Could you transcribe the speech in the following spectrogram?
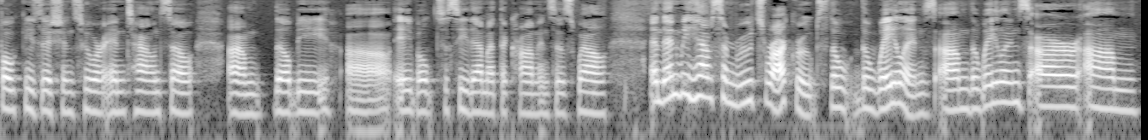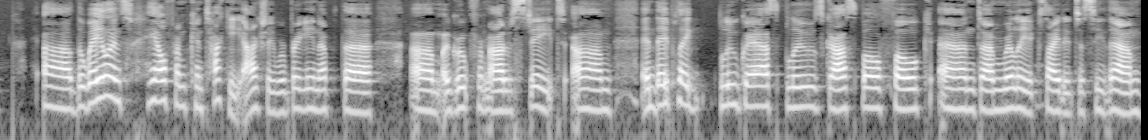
folk musicians who are in town, so um, they'll be uh, able to see them at the Commons as well. And then we have some roots rock groups, the the Whalens. Um, the Whalens are um, uh, the Whalens hail from Kentucky. Actually, we're bringing up the um, a group from out of state, um, and they play bluegrass, blues, gospel, folk, and I'm really excited to see them.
